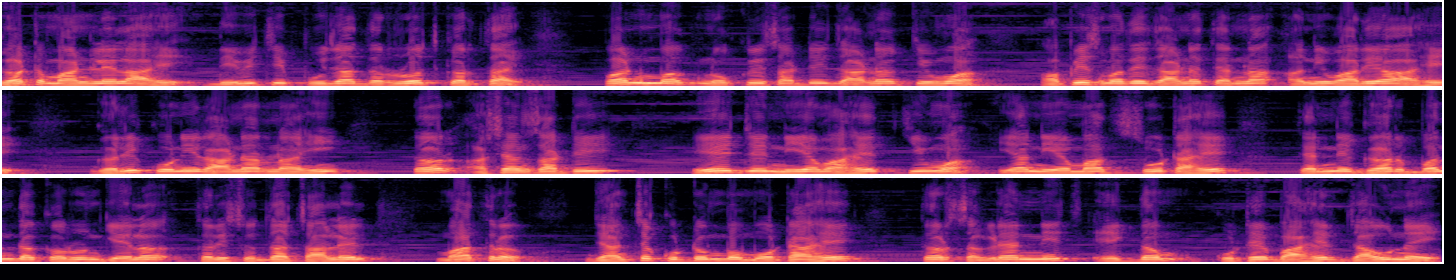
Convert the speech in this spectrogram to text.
गट मांडलेला आहे. देवीची पूजा दररोज करताय. पण मग नोकरीसाठी जाणं किंवा ऑफिसमध्ये जाणं त्यांना अनिवार्य आहे. घरी कोणी राहणार नाही तर अशांसाठी हे जे नियम आहेत किंवा या नियमात सूट आहे त्यांनी घर बंद करून गेलं तरीसुद्धा चालेल. मात्र ज्यांचं कुटुंब मोठं आहे तर सगळ्यांनीच एकदम कुठे बाहेर जाऊ नये.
